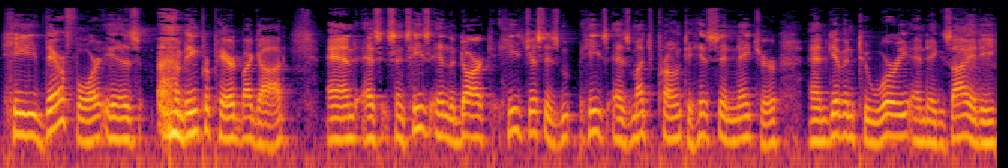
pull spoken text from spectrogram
He therefore is being prepared by God, and as since he's in the dark, he's just as he's as much prone to his sin nature and given to worry and anxiety,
